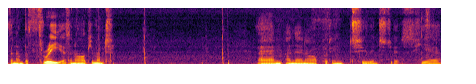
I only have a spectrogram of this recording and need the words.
the number 3 as an argument, um, and then I'll put in two integers here,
